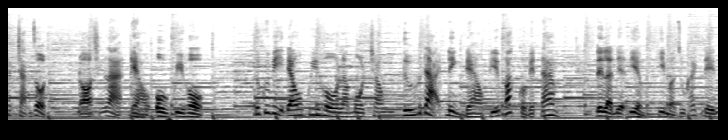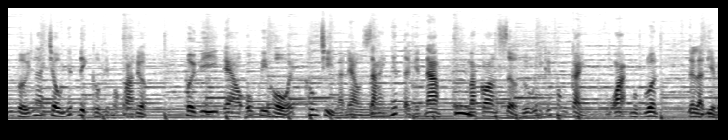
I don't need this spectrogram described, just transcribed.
chắc chắn rồi đó chính là đèo Ô Quy Hồ thưa quý vị đèo Ô Quy Hồ là một trong tứ đại đỉnh đèo phía bắc của Việt Nam đây là địa điểm khi mà du khách đến với Lai Châu nhất định không thể bỏ qua được bởi vì đèo Ô Quy Hồ ấy không chỉ là đèo dài nhất tại Việt Nam Ừ. mà còn sở hữu những cái phong cảnh ngoạn mục luôn. Đây là điểm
